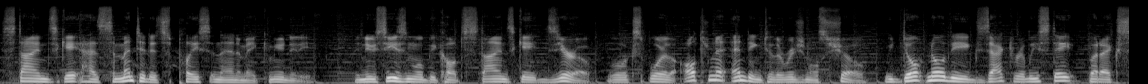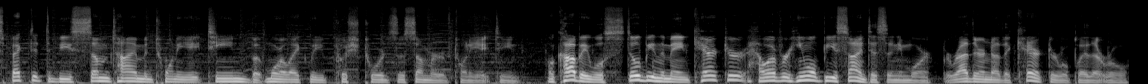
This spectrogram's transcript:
Steins Gate has cemented its place in the anime community. The new season will be called Steins Gate Zero. We'll explore the alternate ending to the original show. We don't know the exact release date, but I expect it to be sometime in 2018, but more likely pushed towards the summer of 2018. Okabe will still be the main character, however, he won't be a scientist anymore, but rather another character will play that role.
